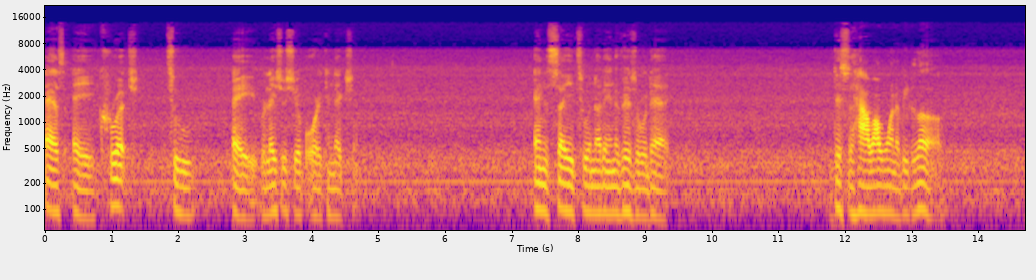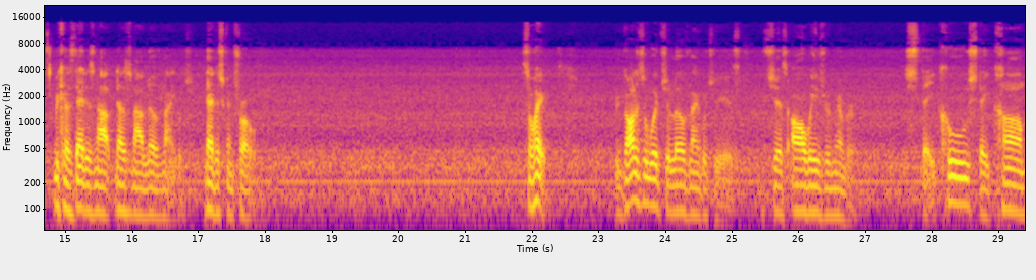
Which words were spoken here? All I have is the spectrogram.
as a crutch to a relationship or a connection. And say to another individual that this is how I want to be loved. Because that is not that's not love language. That is control. So hey, regardless of what your love language is, just always remember stay cool, stay calm,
